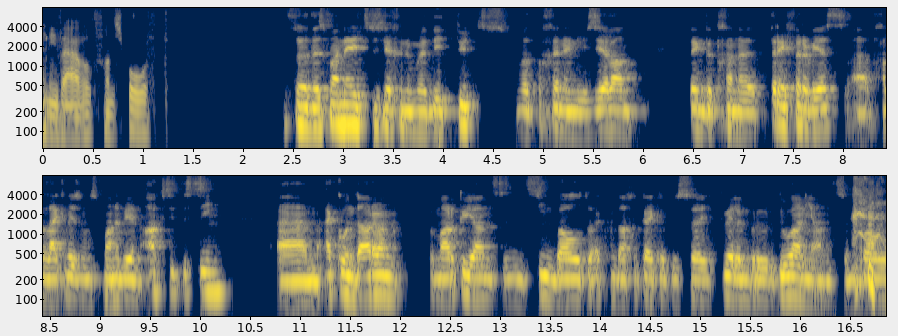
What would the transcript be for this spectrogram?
in die wêreld van sport? So dis maar net soos jy genoem het die toets wat begin in Nieu-Seeland. Ek dink dit gaan 'n treffer wees. Uh, dit gaan lekker wees om ons manne weer in aksie te sien. Ehm um, ek kon daarom vir Marco Jansen sien bal toe ek vandag gekyk het hoe sy tweelingbroer Doan Jansen bal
